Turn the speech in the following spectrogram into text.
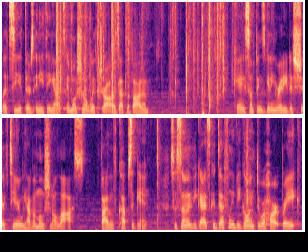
let's see if there's anything else. Emotional withdrawal is at the bottom. Okay, something's getting ready to shift here. We have emotional loss. Five of Cups again. So some of you guys could definitely be going through a heartbreak,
